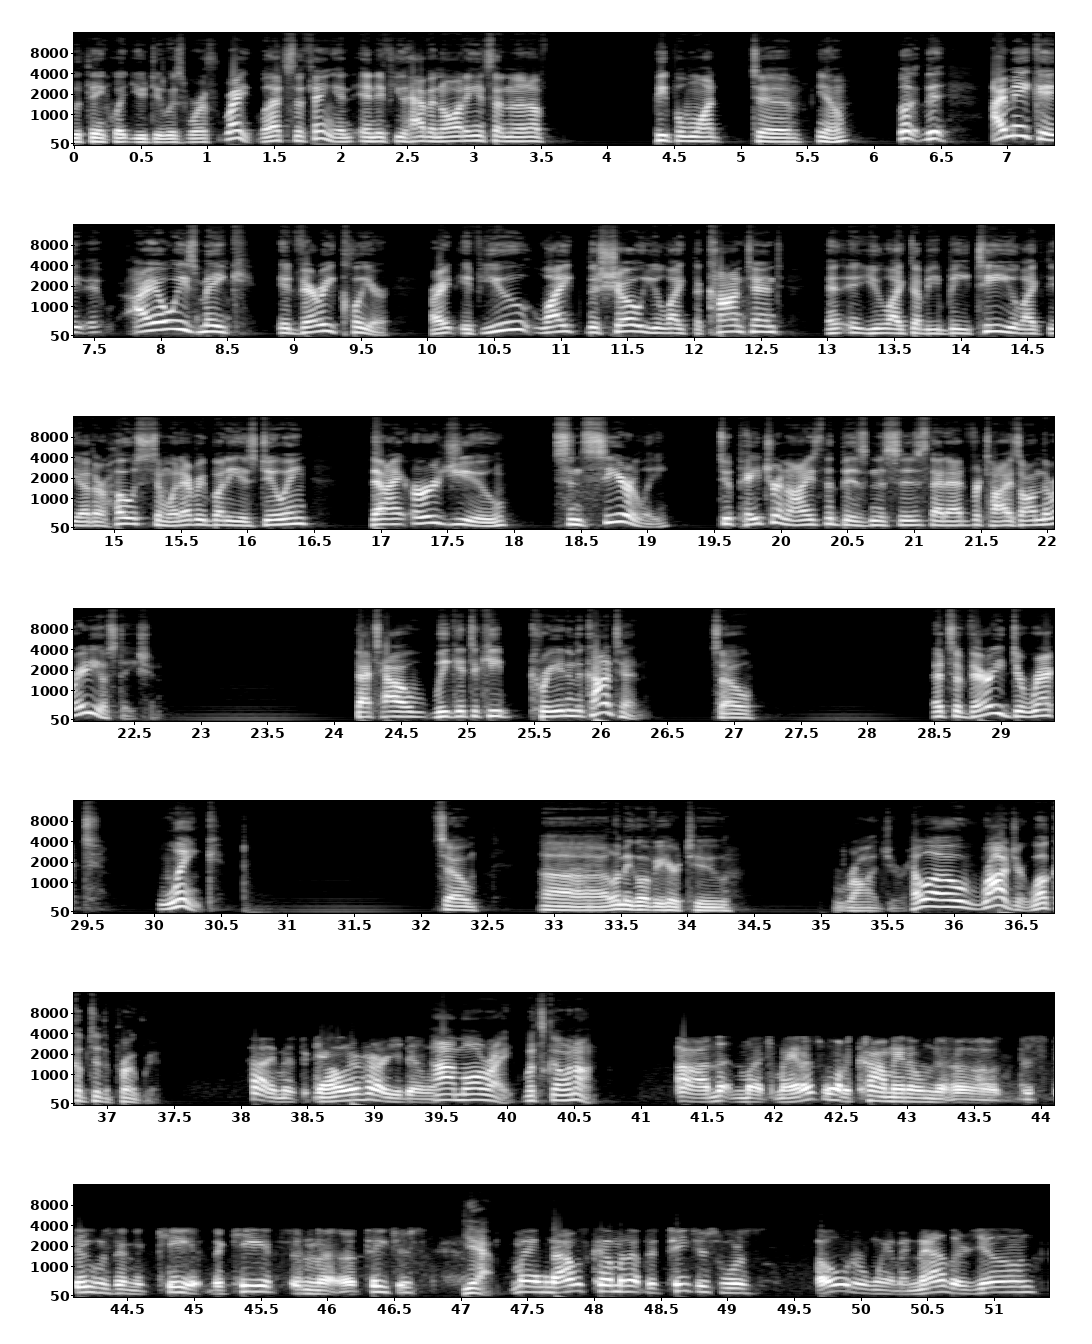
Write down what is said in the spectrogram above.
who think what you do is worth right. Well, that's the thing. And and if you have an audience and enough people want to, you know, look, I make a I always make it very clear, right? If you like the show, you like the content, and you like WBT, you like the other hosts and what everybody is doing, then I urge you sincerely to patronize the businesses that advertise on the radio station. That's how we get to keep creating the content. So it's a very direct link. So uh, let me go over here to Roger. Hello, Roger. Welcome to the program. Hi, Mr. Caller. How are you doing? I'm all right. What's going on? Uh, nothing much, man. I just want to comment on the uh, the students and the kid, the kids and the uh, teachers. Yeah. Man, when I was coming up, the teachers was older women. Now they're young,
